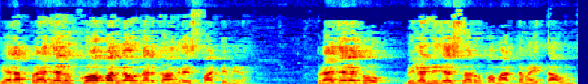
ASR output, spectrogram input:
ఇలా ప్రజలు కోపంగా ఉన్నారు కాంగ్రెస్ పార్టీ మీద. ప్రజలకు వీళ్ళ నిజస్వరూపం అర్థమవుతా ఉంది.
